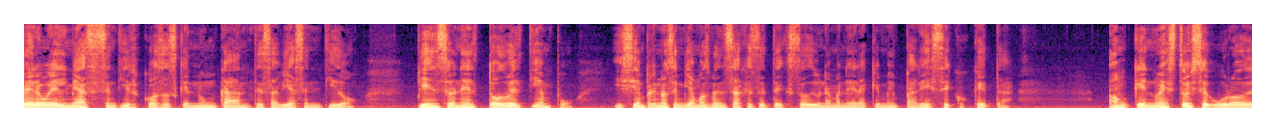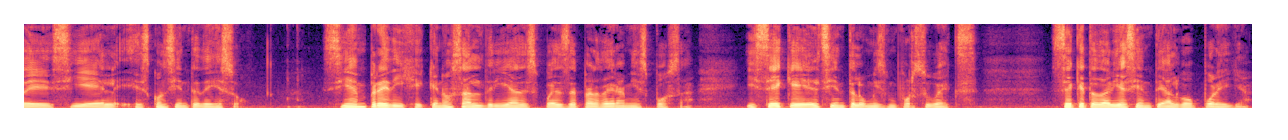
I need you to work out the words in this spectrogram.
pero él me hace sentir cosas que nunca antes había sentido. Pienso en él todo el tiempo, y siempre nos enviamos mensajes de texto de una manera que me parece coqueta, aunque no estoy seguro de si él es consciente de eso. Siempre dije que no saldría después de perder a mi esposa, y sé que él siente lo mismo por su ex. Sé que todavía siente algo por ella.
